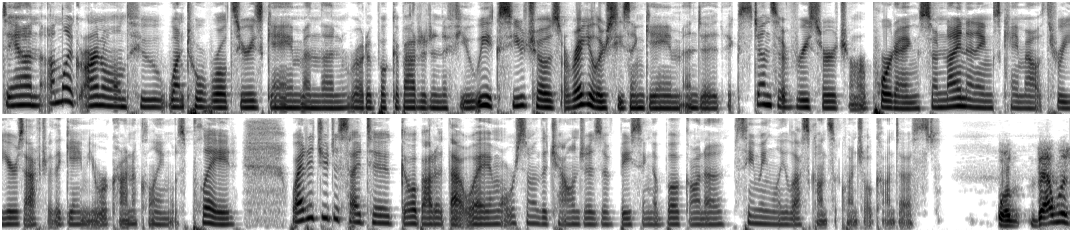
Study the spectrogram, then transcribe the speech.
Dan, unlike Arnold, who went to a World Series game and then wrote a book about it in a few weeks, you chose a regular season game and did extensive research and reporting. So, nine innings came out three years after the game you were chronicling was played. Why did you decide to go about it that way, and what were some of the challenges of basing a book on a seemingly less consequential contest? Well, that was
